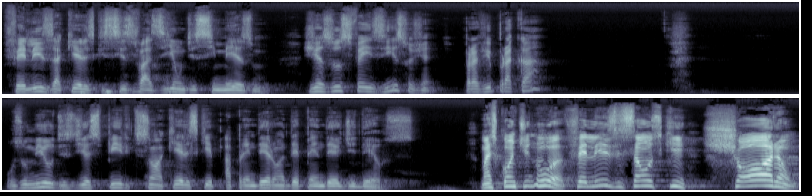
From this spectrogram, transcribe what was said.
Felizes aqueles que se esvaziam de si mesmo. Jesus fez isso, gente, para vir para cá. Os humildes de espírito são aqueles que aprenderam a depender de Deus. Mas continua: felizes são os que choram.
